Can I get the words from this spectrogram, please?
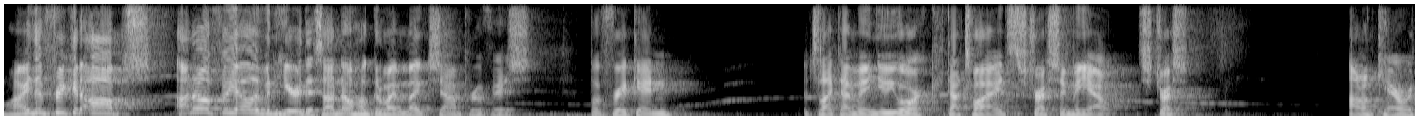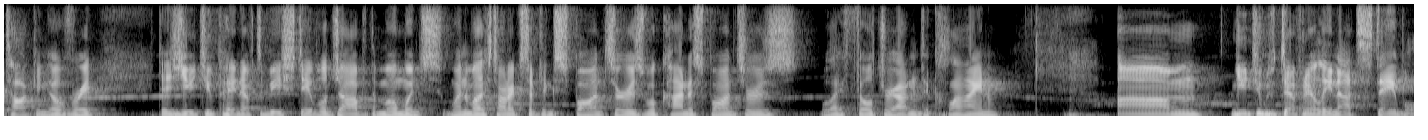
why the freaking ops? I don't know if y'all even hear this. I don't know how good my mic soundproof is, but freaking, it's like I'm in New York. That's why it's stressing me out. Stress. I don't care. We're talking over it. Does YouTube pay enough to be a stable job at the moment? When will I start accepting sponsors? What kind of sponsors will I filter out and decline? Um, YouTube's definitely not stable,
